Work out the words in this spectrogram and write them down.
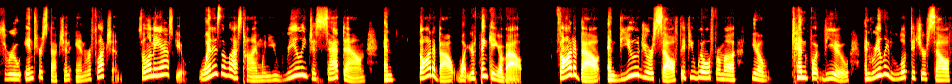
through introspection and reflection. So let me ask you when is the last time when you really just sat down and thought about what you're thinking about? Thought about and viewed yourself, if you will, from a you know 10 foot view and really looked at yourself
